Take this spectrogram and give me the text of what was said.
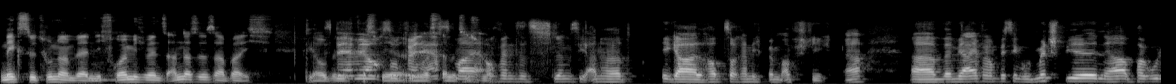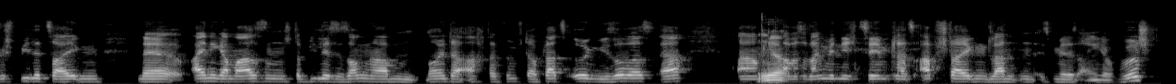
nichts zu tun haben werden. Ich freue mich, wenn es anders ist, aber ich glaube Das nicht, mir dass auch wir so für ein irgendwas erstes damit zu Mal, tun auch wenn es jetzt schlimm sich anhört, egal, Hauptsache nicht beim Abstieg. Ja? Äh, wenn wir einfach ein bisschen gut mitspielen, ja, ein paar gute Spiele zeigen, eine einigermaßen stabile Saison haben, neunter, achter, fünfter Platz, irgendwie sowas, ja. Ähm, Ja. Aber solange wir nicht zehn Platz absteigend landen, ist mir das eigentlich auch wurscht.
